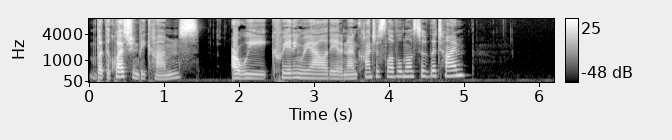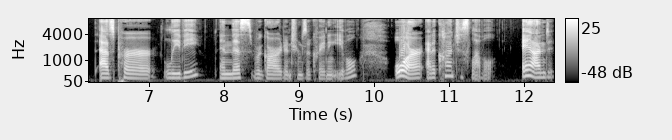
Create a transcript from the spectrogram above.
But the question becomes are we creating reality at an unconscious level most of the time? As per Levy, in this regard, in terms of creating evil, or at a conscious level? And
